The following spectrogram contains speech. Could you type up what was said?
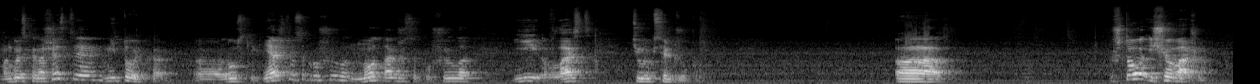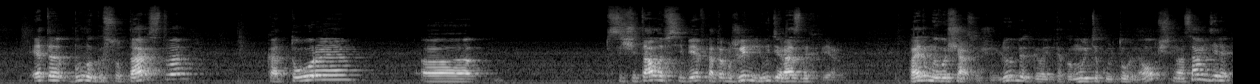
Монгольское нашествие не только э, русские княжества сокрушило, но также сокрушило и власть тюрок-сельджуков. А, что еще важно? Это было государство, которое а, сочетало в себе, в котором жили люди разных вер. Поэтому его сейчас очень любят, говорить такое мультикультурное общество. На самом деле,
